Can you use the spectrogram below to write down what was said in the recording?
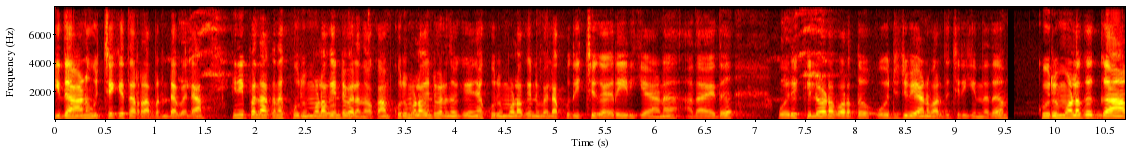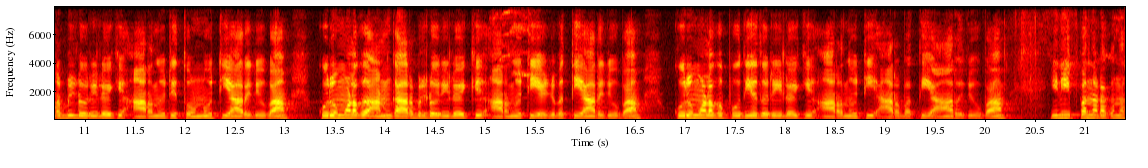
ഇതാണ് ഉച്ചയ്ക്കത്തെ റബ്ബറിന്റെ വില. ഇനിയിപ്പോൾ നടക്കുന്ന കുരുമുളകിന്റെ വില നോക്കാം. കുരുമുളകിന്റെ വില നോക്കി കഴിഞ്ഞാൽ കുരുമുളകിന് വില കുതിച്ച് കയറിയിരിക്കുകയാണ്. അതായത് ഒരു കിലോയുടെ പുറത്ത് ഒരു രൂപയാണ് വർദ്ധിച്ചിരിക്കുന്നത്. കുരുമുളക് ഗാർബിൾഡ് ഒരു കിലോയ്ക്ക് അറുന്നൂറ്റി തൊണ്ണൂറ്റിയാറ് രൂപ. കുരുമുളക് അൺഗാർബിൾഡ് ഒരു കിലോയ്ക്ക് അറുന്നൂറ്റി എഴുപത്തിയാറ് രൂപ. കുരുമുളക് പുതിയത് കിലോയ്ക്ക് അറുന്നൂറ്റി അറുപത്തി ആറ് രൂപ. ഇനി ഇപ്പം നടക്കുന്ന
